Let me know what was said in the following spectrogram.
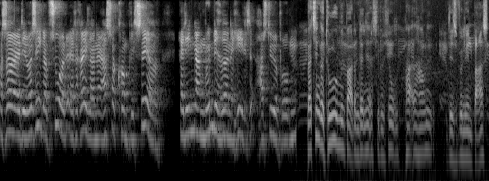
Og så er det også helt absurd, at reglerne er så komplicerede, at ikke engang myndighederne helt har styr på dem. Hvad tænker du umiddelbart om den her situation, parret havnet i? Det er selvfølgelig en barsk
